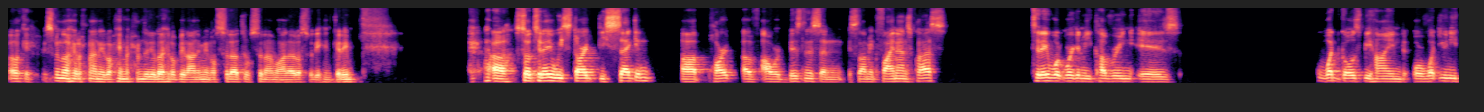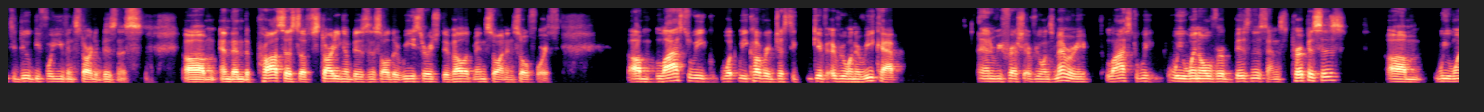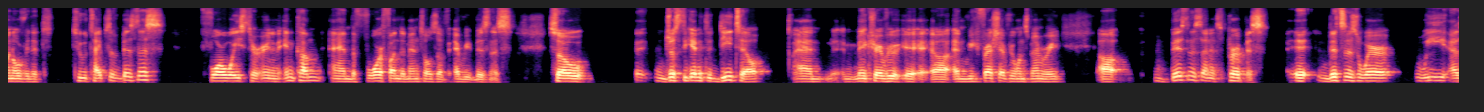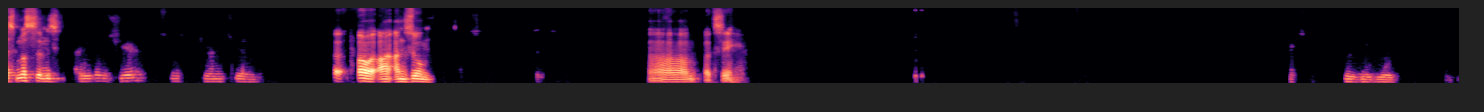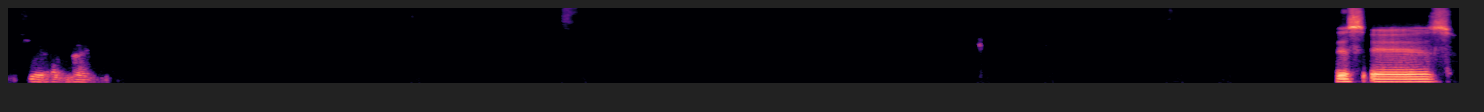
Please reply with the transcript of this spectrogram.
Okay. Bismillahirrahmanirrahim. Alhamdulillahi Rabbil Wassalatu wassalamu ala Kareem. Uh, so today we start the second uh, part of our business and Islamic finance class. Today what we're going to be covering is what goes behind or what you need to do before you even start a business. Um, and then the process of starting a business, all the research, development, so on and so forth. Um, last week, what we covered, just to give everyone a recap, and refresh everyone's memory. Last week, we went over business and its purposes. Um, we went over the two types of business, four ways to earn an income, and the four fundamentals of every business. So, uh, just to get into detail and make sure every uh, and refresh everyone's memory, uh, business and its purpose. It, this is where we as Muslims. Are you gonna share? Uh, oh, on, on Zoom. Um, let's see. This is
